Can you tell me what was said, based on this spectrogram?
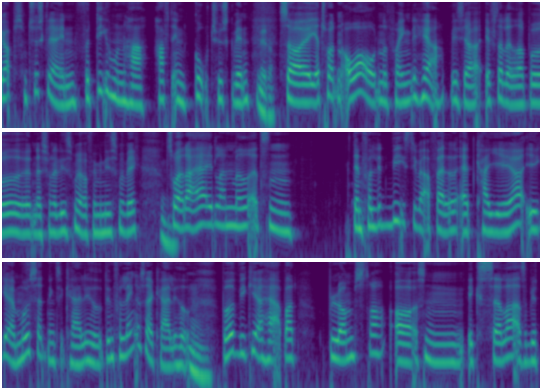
job som tysklærerinde, fordi hun har haft en god tysk ven. Netop. Så øh, jeg tror, den overordnede pointe her, hvis jeg efterlader både øh, nationalisme og feminisme væk, mm. tror jeg, der er et eller andet med, at sådan, den får lidt vist i hvert fald, at karriere ikke er modsætning til kærlighed. Det er en forlængelse af kærlighed. Mm. Både Vicky og Herbert blomstrer og sådan exceller, altså bliver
